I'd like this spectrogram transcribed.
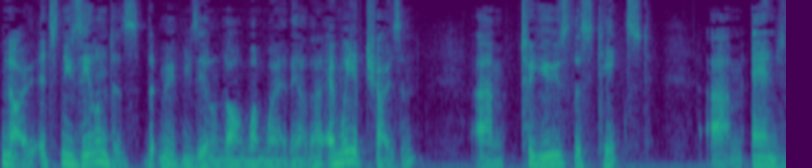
No, it's New Zealanders that move New Zealand on one way or the other, and we have chosen um, to use this text um, and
